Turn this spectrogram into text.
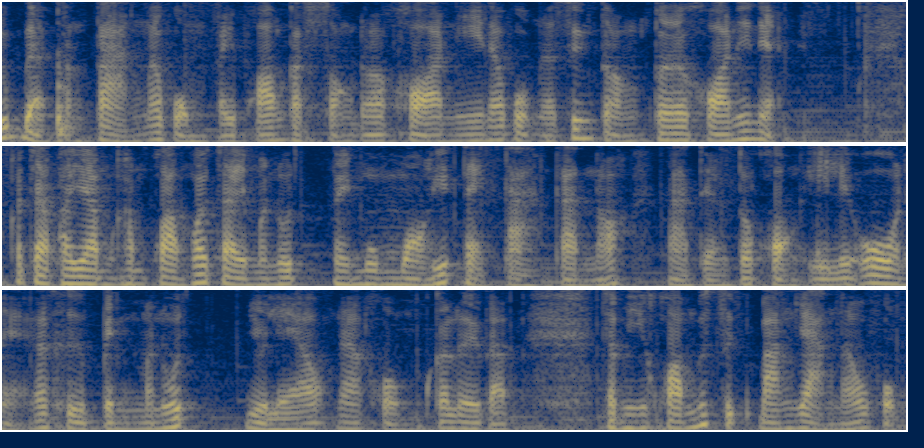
รูปแบบต่างๆนะผมไปพร้อมกับ 2 ตัวละครนี้นะผมนะซึ่งตัวละครนี้เนี่ยก็จะพยายามทำความเข้าใจมนุษย์ในมุมมองที่แตกต่างกันเนาะอ่าแต่ตัวของเอเลโอเนี่ยก็คือเป็นมนุษย์อยู่แล้วนะผมก็เลยแบบจะมีความรู้สึกบางอย่างนะผม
